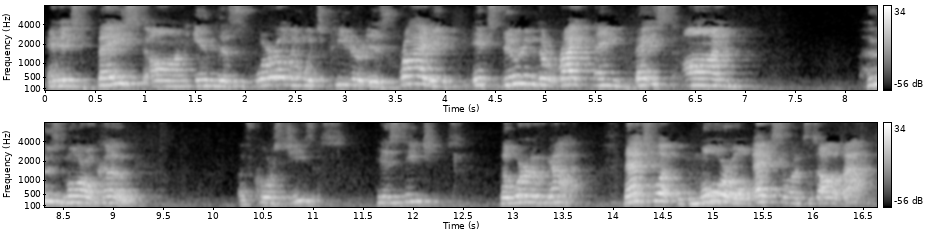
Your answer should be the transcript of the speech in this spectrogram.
And it's based on, in this world in which Peter is writing, it's doing the right thing based on whose moral code? Of course, Jesus, his teachings, the Word of God. That's what moral excellence is all about.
